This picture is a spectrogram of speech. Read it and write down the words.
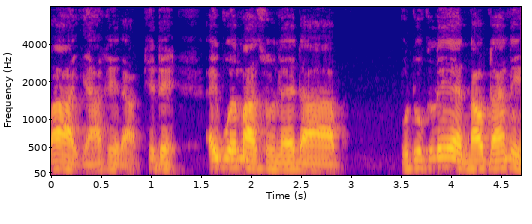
ပါးရားခဲ့တာဖြစ်တယ်အဲ့ပွဲမှာဆိုရင်လည်းဒါဘိုတိုကလင်းရဲ့နောက်တန်းနေ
